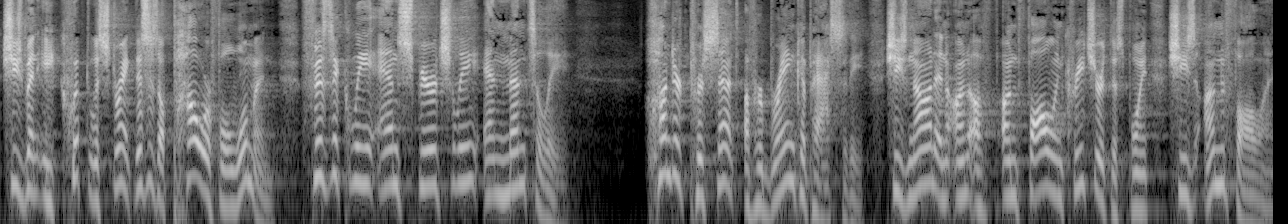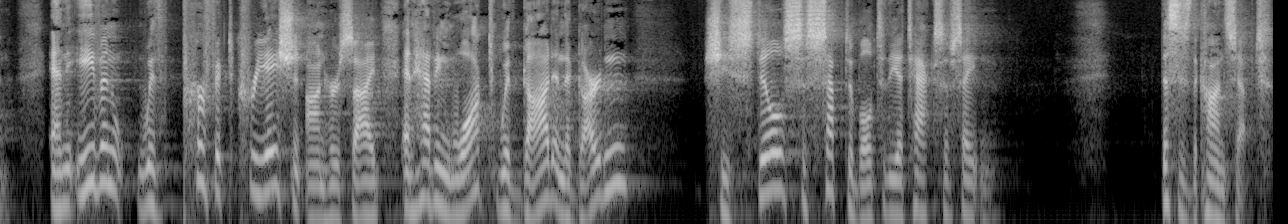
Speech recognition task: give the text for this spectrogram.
She's been equipped with strength. This is a powerful woman, physically and spiritually and mentally. 100% of her brain capacity. She's not an un, unfallen creature at this point, she's unfallen. And even with perfect creation on her side and having walked with God in the garden, she's still susceptible to the attacks of Satan. This is the concept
